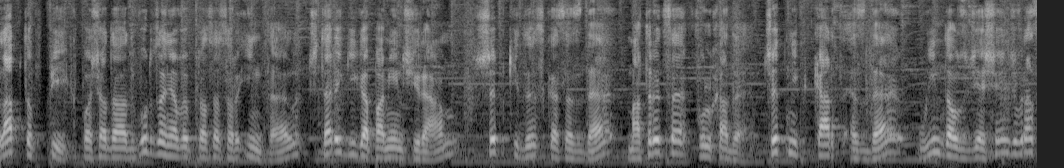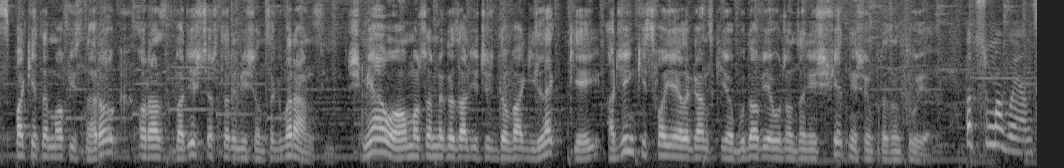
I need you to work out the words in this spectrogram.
Laptop PIK posiada dwurdzeniowy procesor Intel, 4 GB pamięci RAM, szybki dysk SSD, matrycę Full HD, czytnik kart SD, Windows 10 wraz z pakietem Office na rok oraz 24 miesiące gwarancji. Śmiało możemy go zaliczyć do wagi lekkiej, a dzięki swojej eleganckiej obudowie urządzenie świetnie się prezentuje. Podsumowując,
